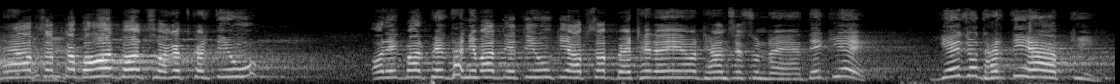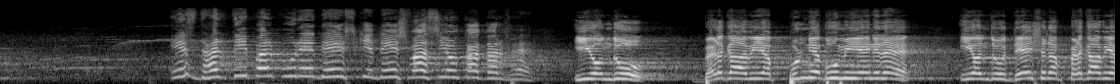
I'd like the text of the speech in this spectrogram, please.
मैं आप सबका बहुत बहुत स्वागत करती हूँ और एक बार फिर धन्यवाद देती हूँ कि आप सब बैठे रहे हैं और ध्यान से सुन रहे हैं देखिए ये जो धरती है आपकी इस धरती पर पूरे देश के देशवासियों का गर्व है ಈ ಒಂದು ಬೆಳಗಾವಿಯ ಪುಣ್ಯ ಭೂಮಿ ಏನಿದೆ ಈ ಒಂದು ದೇಶದ ಬೆಳಗಾವಿಯ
